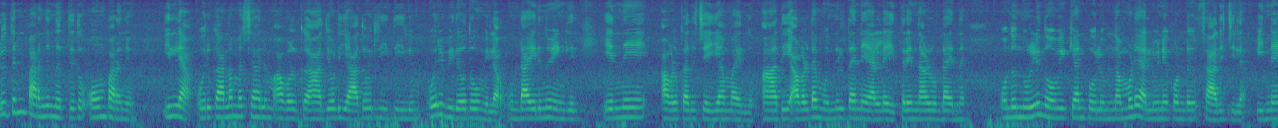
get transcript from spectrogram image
രുദ്രൻ പറഞ്ഞു നിർത്തിയത് ഓം പറഞ്ഞു "ഇല്ല ഒരു കാരണം കാരണവശാലും അവൾക്ക് ആദിയോട് യാതൊരു രീതിയിലും ഒരു വിരോധവുമില്ല. ഉണ്ടായിരുന്നു എങ്കിൽ എന്നേ അവൾക്കത് ചെയ്യാമായിരുന്നു. ആദി അവളുടെ മുന്നിൽ തന്നെയല്ലേ ഇത്രയും നാൾ ഉണ്ടായിരുന്നത്. ഒന്ന് നുള്ളി നോവിക്കാൻ പോലും നമ്മുടെ അല്ലുവിനെ കൊണ്ട് സാധിച്ചില്ല. പിന്നെ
